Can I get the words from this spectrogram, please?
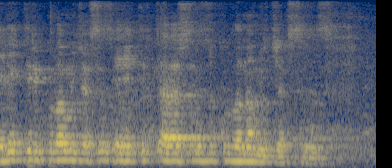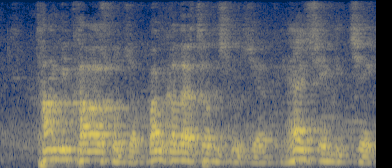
Elektrik bulamayacaksınız. Elektrikli araçlarınızı kullanamayacaksınız. Tam bir kaos olacak. Bankalar çalışmayacak. Her şey bitecek.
